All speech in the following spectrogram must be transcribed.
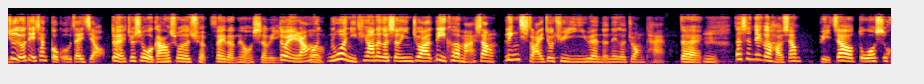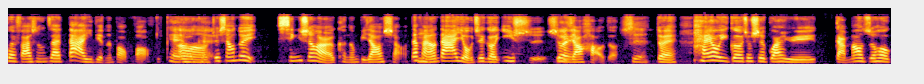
就有点像狗狗在叫。对，就是我刚刚说的犬吠的那种声音。对，然后如果你听到那个声音，就要立刻马上拎起来就去医院的那个状态。对，嗯，但是那个好像比较多是会发生在大一点的宝宝。OK OK，就相对新生儿可能比较少，但反正大家有这个意识是比较好的。是对，还有一个就是关于感冒之后。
